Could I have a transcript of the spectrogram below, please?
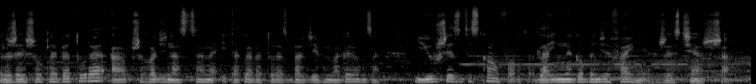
lżejszą klawiaturę, a przychodzi na scenę i ta klawiatura jest bardziej wymagająca. Już jest dyskomfort. Dla innego będzie fajnie, że jest cięższa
